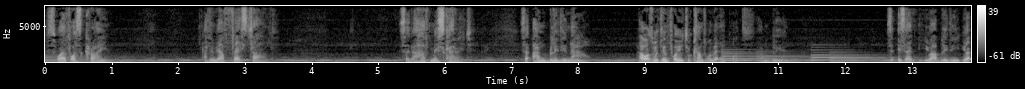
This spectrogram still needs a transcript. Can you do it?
his wife was crying I think their first child. Said, I have miscarried. Said, I'm bleeding now. I was waiting for you to come from the airport. I'm bleeding. He said, You are bleeding, you are,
